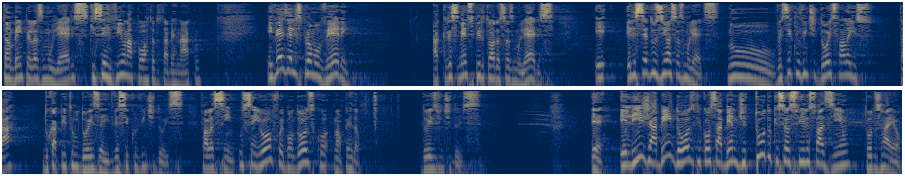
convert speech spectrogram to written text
também pelas mulheres que serviam na porta do tabernáculo. Em vez de eles promoverem o crescimento espiritual dessas mulheres, eles seduziam essas mulheres. No versículo 22 fala isso, tá? Do capítulo 2 aí, do versículo 22. Fala assim: O Senhor foi bondoso com. Não, perdão. 2, 22. É, Eli, já bem idoso, ficou sabendo de tudo que seus filhos faziam, todo Israel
